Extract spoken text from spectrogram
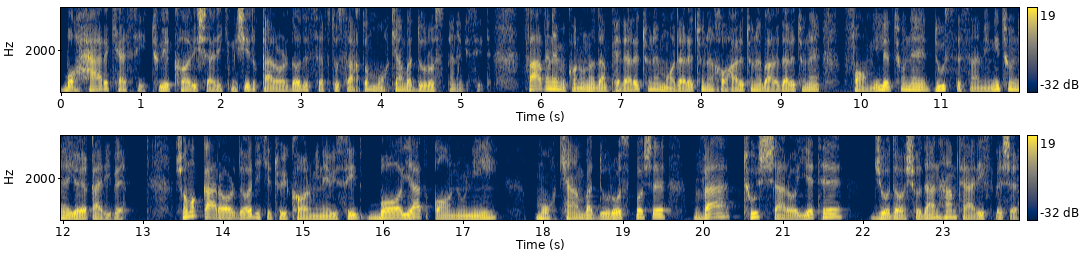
با هر کسی توی کاری شریک میشید قرارداد سفت و سخت و محکم و درست بنویسید. فرقی نمی‌کنه اون آدم پدرتونه مادرتونه خواهرتونه برادرتونه فامیلتونه دوست صمیمیتونه یا یه غریبه. شما قراردادی که توی کار می نویسید باید قانونی محکم و درست باشه و تو شرایط جدا شدن هم تعریف بشه.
